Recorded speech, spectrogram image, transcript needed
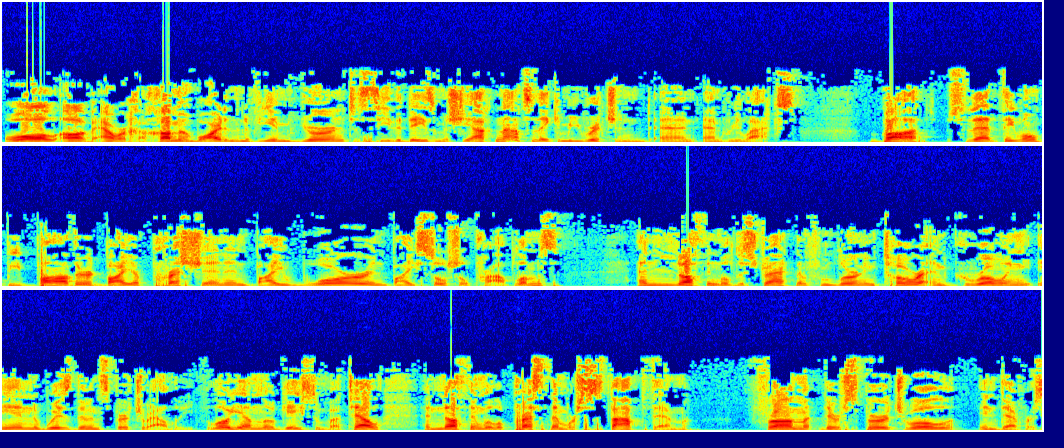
all of our Chachamim, why did the Nevi'im yearn to see the days of Mashiach? Not so they can be rich and, and, and relax, but so that they won't be bothered by oppression and by war and by social problems and nothing will distract them from learning Torah and growing in wisdom and spirituality. And nothing will oppress them or stop them from their spiritual endeavors.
